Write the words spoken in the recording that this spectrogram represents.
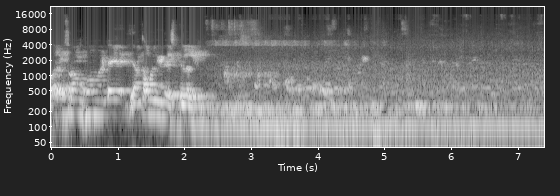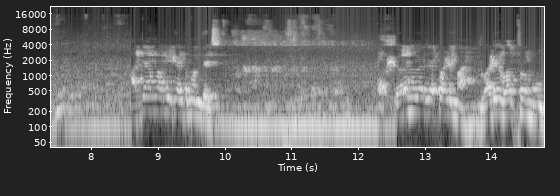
వర్క్ ఫ్రమ్ హోమ్ అంటే ఎంతమంది తెలుసు పిల్లలకి? అధ్యాపకులకి ఎంతమంది తెలుసు? ఎవరన్నా గారు చెప్పండి మా what is work from home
